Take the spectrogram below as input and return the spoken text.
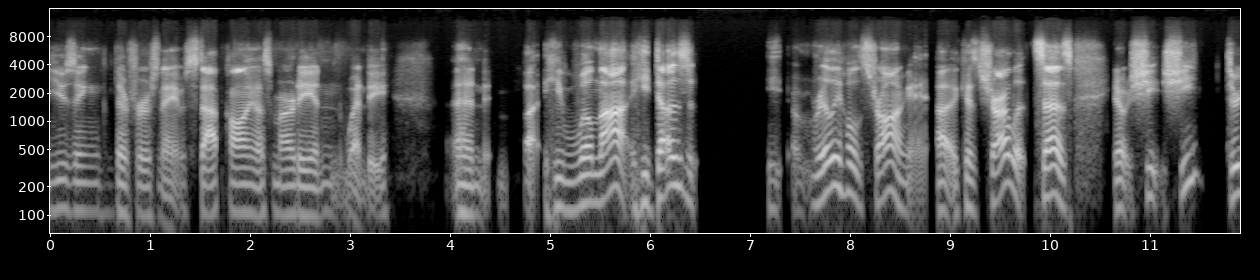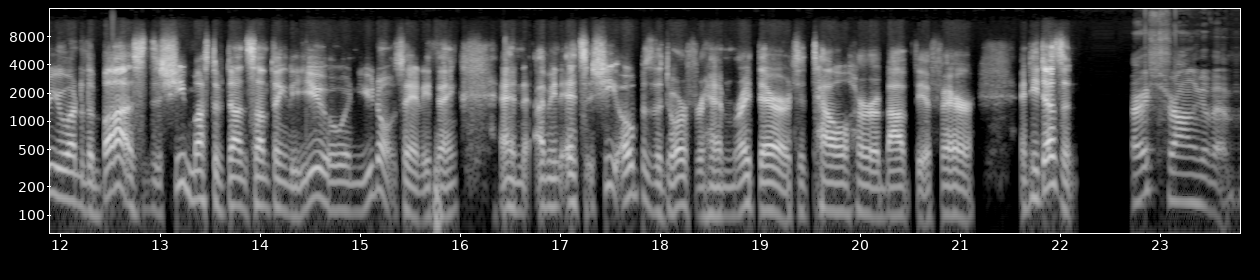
using their first names, stop calling us Marty and Wendy, and but he will not. He does. He really holds strong because uh, Charlotte says, you know, she she threw you under the bus she must have done something to you and you don't say anything. And i mean it's she opens the door for him right there to tell her about the affair and he doesn't. Very strong of him.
